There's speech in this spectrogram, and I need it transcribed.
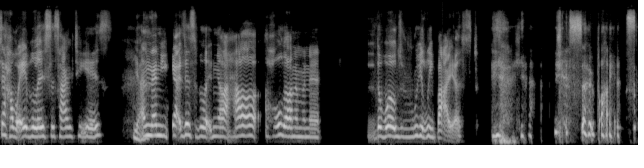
to how ableist society is. Yeah. And then you get a disability and you're like, how, hold on a minute. The world's really biased. Yeah, yeah. It's so biased.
